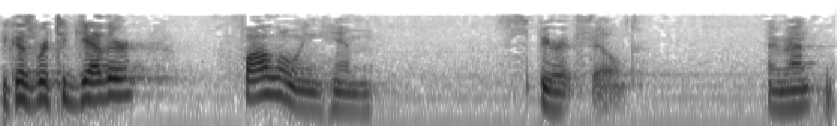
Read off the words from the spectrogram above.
Because we're together following Him, spirit filled. Amen?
